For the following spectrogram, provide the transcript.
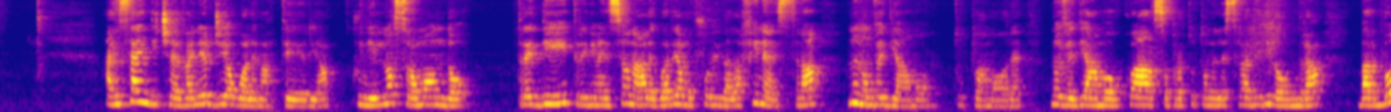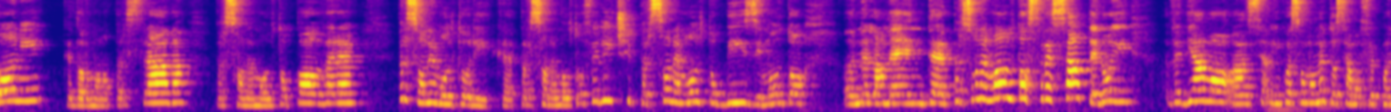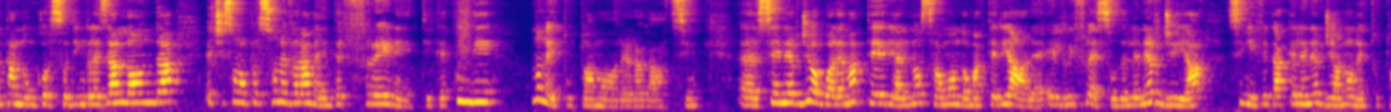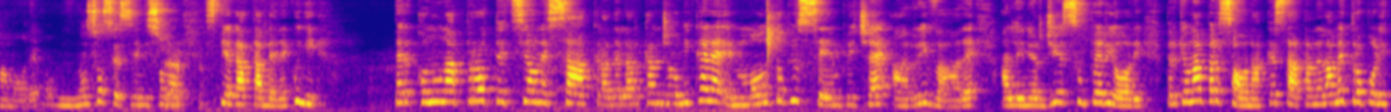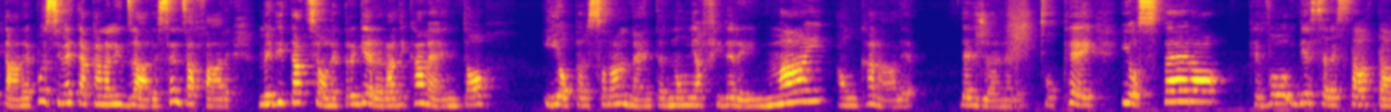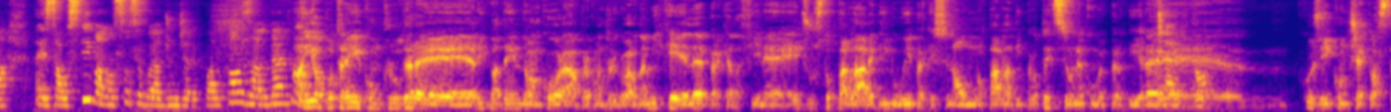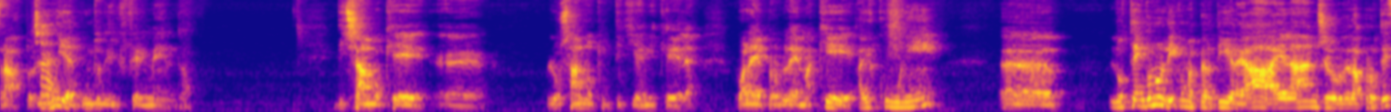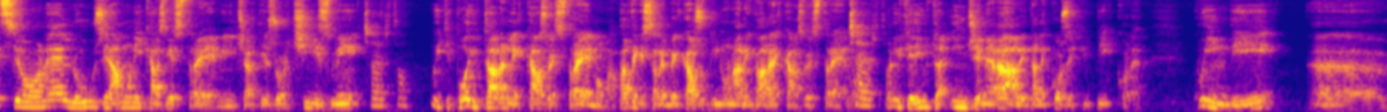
Einstein diceva energia uguale materia, quindi il nostro mondo 3D, tridimensionale, guardiamo fuori dalla finestra, noi non vediamo tutto amore, noi vediamo qua, soprattutto nelle strade di Londra, barboni che dormono per strada, persone molto povere, persone molto ricche, persone molto felici, persone molto busy, molto nella mente, persone molto stressate. Noi vediamo, eh, in questo momento stiamo frequentando un corso di inglese a Londra e ci sono persone veramente frenetiche, quindi non è tutto amore ragazzi. Eh, se energia uguale materia, il nostro mondo materiale è il riflesso dell'energia, significa che l'energia non è tutto amore. Non so se, se mi sono certo. spiegata bene, quindi per, con una protezione sacra dell'Arcangelo Michele è molto più semplice arrivare alle energie superiori, perché una persona che è stata nella metropolitana e poi si mette a canalizzare senza fare meditazione, preghiera e radicamento, io personalmente non mi affiderei mai a un canale del genere, ok? Io spero di essere stata esaustiva, non so se vuoi aggiungere qualcosa Alberto. No, io potrei concludere ribadendo ancora per quanto riguarda Michele, perché alla fine è giusto parlare di lui, perché sennò uno parla di protezione come per dire certo. eh, così concetto astratto, certo. lui è il punto di riferimento. Diciamo che eh, lo sanno tutti chi è Michele. Qual è il problema? Che alcuni eh, lo tengono lì come per dire ah è l'angelo della protezione, lo usiamo nei casi estremi, certi esorcismi. Certo. Lui ti può aiutare nel caso estremo, ma a parte che sarebbe il caso di non arrivare al caso estremo, certo. ma lui ti aiuta in generale dalle cose più piccole. Quindi eh,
